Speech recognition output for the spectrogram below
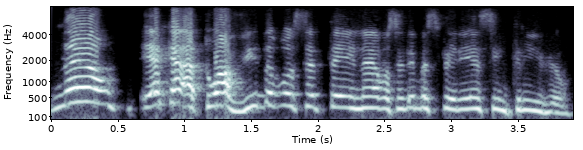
não, é que a tua vida você tem, né? Você teve uma experiência incrível.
